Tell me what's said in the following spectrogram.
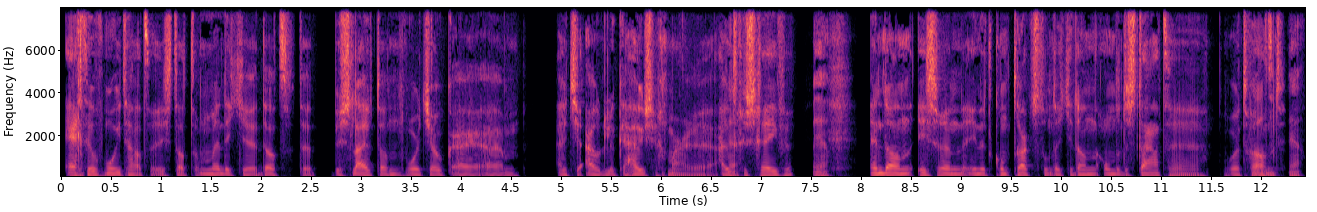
echt heel veel moeite had. Is dat op het moment dat je dat, dat besluit, dan word je ook um, uit je ouderlijke huis, zeg maar, uitgeschreven. Ja. En dan is er een, in het contract stond dat je dan onder de staat uh, wordt genoemd. Ja,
